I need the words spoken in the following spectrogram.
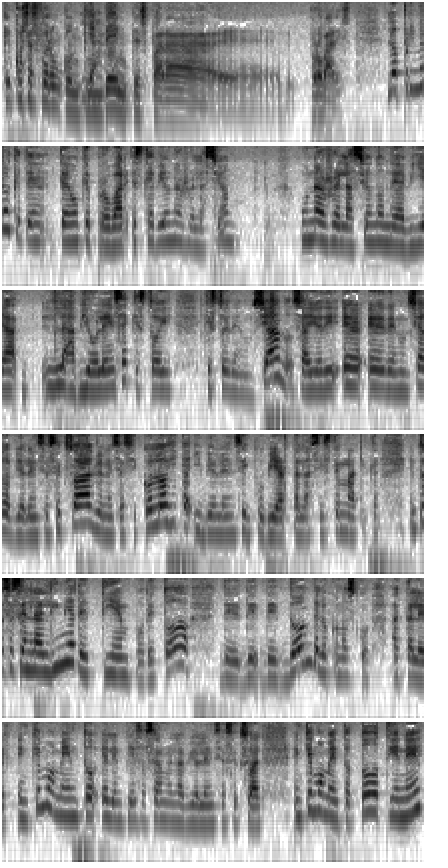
¿Qué cosas fueron contundentes para eh, probar esto? Lo primero que te- tengo que probar es que había una relación, una relación donde había la violencia que estoy que estoy denunciando. O sea, yo he, denunciado violencia sexual, violencia psicológica y violencia encubierta, la sistemática. Entonces, en la línea de tiempo, de todo, de, de, de dónde lo conozco a Caleb, en qué momento él empieza a hacerme la violencia sexual, en qué momento todo tiene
